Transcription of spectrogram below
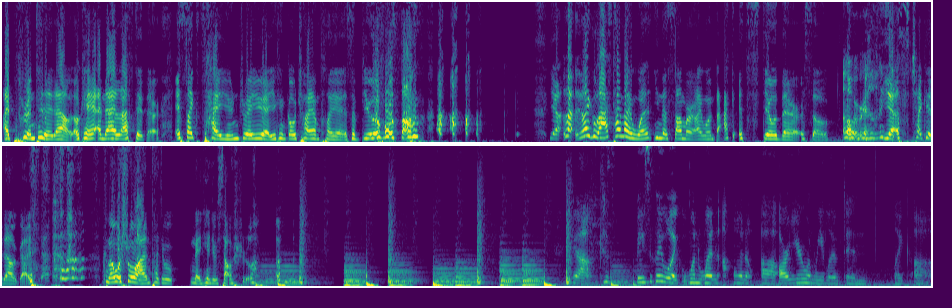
I printed it out, okay? And then I left it there. It's like 彩云追月. You can go try and play it. It's a beautiful song. yeah, li- like last time I went in the summer, I went back. It's still there, so. oh, really? Yes, check it out, guys. 可能我说完，它就哪天就消失了。 Yeah. Because basically, like when when when uh, our year when we lived in like uh,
